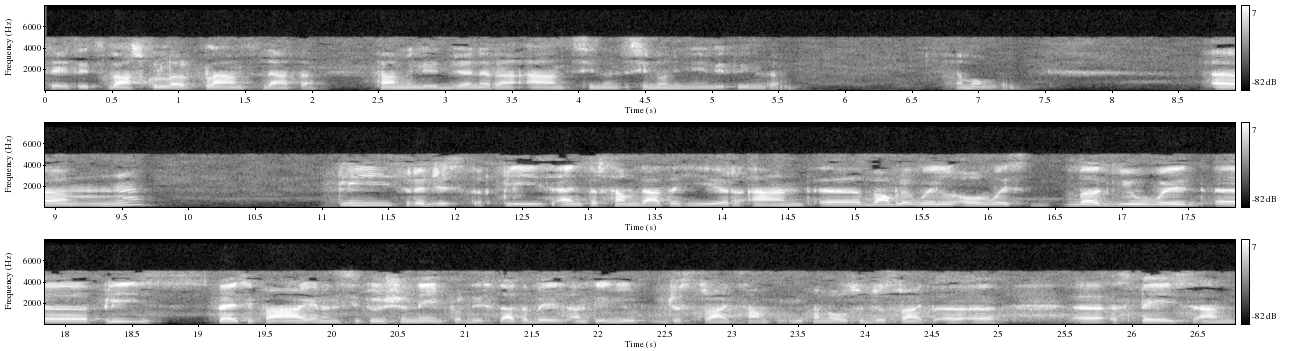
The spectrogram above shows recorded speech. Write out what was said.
States. It's vascular plants data family, genera, and synonymy between them, among them. Um, please register. Please enter some data here, and uh, will always bug you with uh, please specify an institution name for this database until you just write something. You can also just write a, a, a space and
